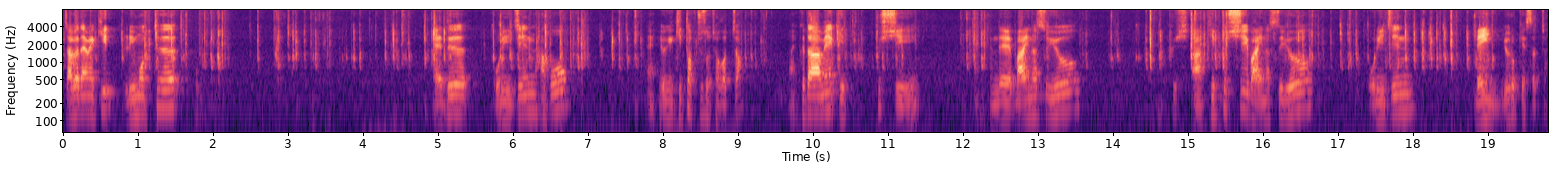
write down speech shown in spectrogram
자 그 다음에 git remote add origin 하고 네, 여기 github 주소 적었죠? 그 다음에 git push. 근데 마이너스 u 아 git push 마이너스 u origin main 요렇게 했었죠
